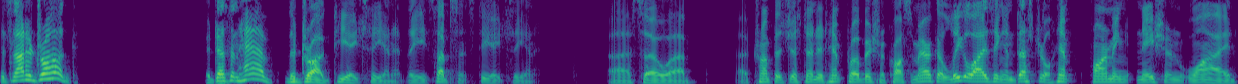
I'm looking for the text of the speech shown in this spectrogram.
It's not a drug. It doesn't have the drug THC in it, the substance THC in it. Uh, so uh, uh, Trump has just ended hemp prohibition across America, legalizing industrial hemp farming nationwide,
